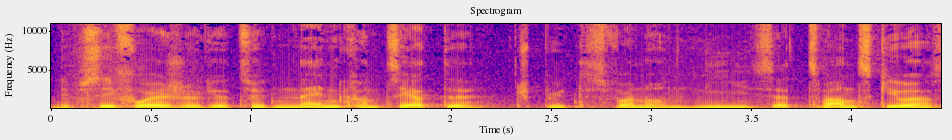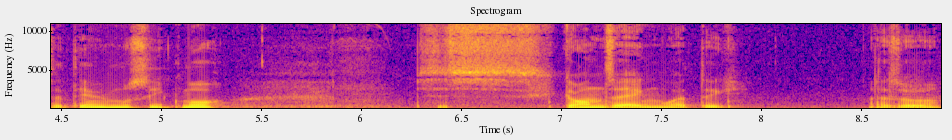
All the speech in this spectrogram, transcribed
ich habe es eh vorher schon erzählt, neun Konzerte gespielt. Das war noch nie, seit 20 Jahren, seitdem ich Musik mache. Das ist ganz eigenartig. Also,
